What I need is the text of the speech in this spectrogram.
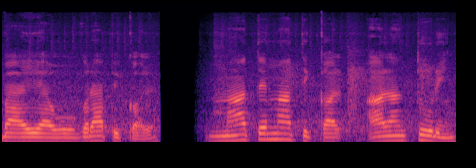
biographical mathematical Alan Turing.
